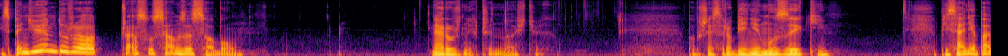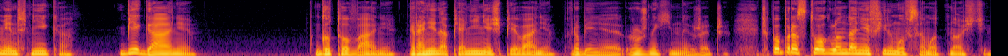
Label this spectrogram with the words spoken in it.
I spędziłem dużo czasu sam ze sobą na różnych czynnościach. Poprzez robienie muzyki, pisanie pamiętnika, bieganie, gotowanie, granie na pianinie, śpiewanie, robienie różnych innych rzeczy, czy po prostu oglądanie filmu w samotności,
